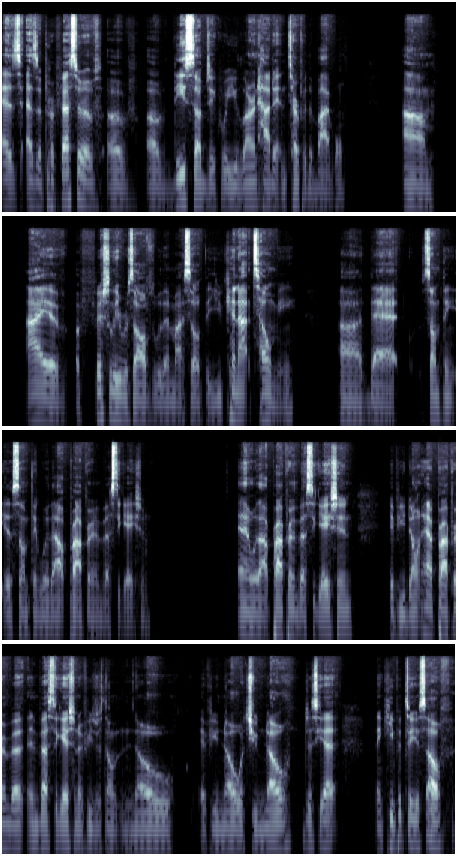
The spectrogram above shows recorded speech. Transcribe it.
as as a professor of of of the subject where you learn how to interpret the Bible, um, I have officially resolved within myself that you cannot tell me uh, that something is something without proper investigation. And without proper investigation, if you don't have proper inve- investigation, if you just don't know, if you know what you know just yet, then keep it to yourself.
